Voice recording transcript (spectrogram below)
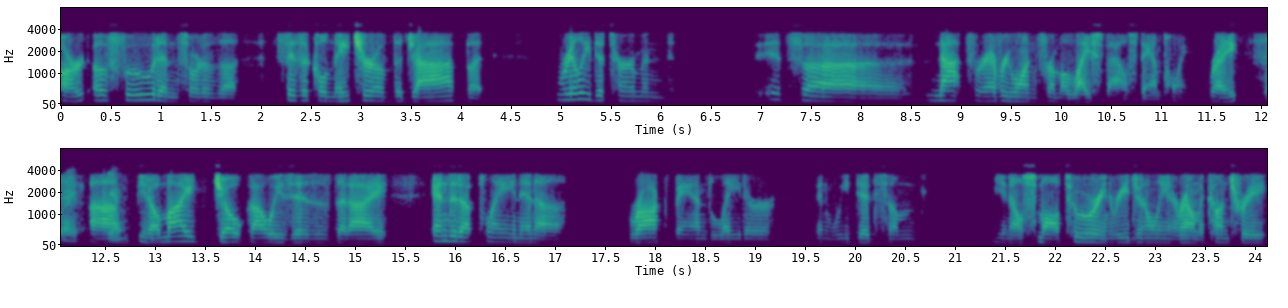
art of food and sort of the physical nature of the job, but really determined it's uh, not for everyone from a lifestyle standpoint, right? Right. Um, yeah. You know, my joke always is is that I ended up playing in a rock band later, and we did some you know, small touring regionally and around the country,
